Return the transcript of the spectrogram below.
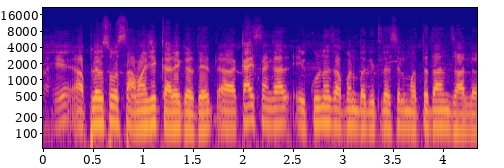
आहे. आपल्यासोबत सामाजिक कार्यकर्ते आहेत. अ, काय सांगाल? एकूणच आपण बघितलं असेल मतदान झालं.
